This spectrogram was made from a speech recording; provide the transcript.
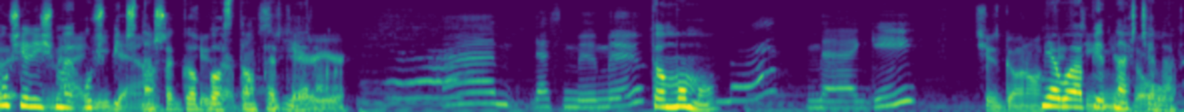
Musieliśmy uśpić naszego Boston Terriera. To Mumu. Miała 15 lat.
